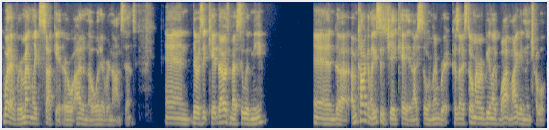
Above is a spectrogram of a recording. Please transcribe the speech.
whatever it meant like suck it or I don't know whatever nonsense. And there was a kid that was messing with me, and uh, I'm talking like this is J.K. and I still remember it because I still remember being like, why am I getting in trouble?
